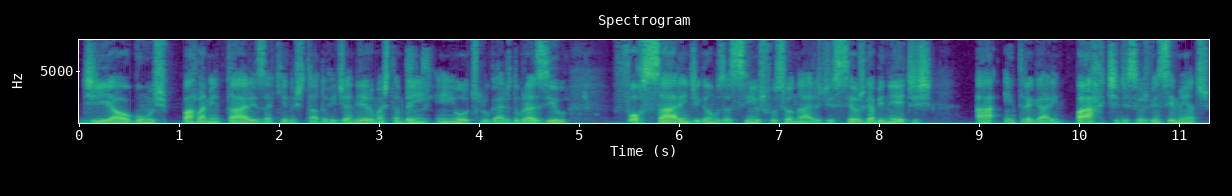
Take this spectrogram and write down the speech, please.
de alguns parlamentares aqui no estado do Rio de Janeiro, mas também em outros lugares do Brasil, forçarem, digamos assim, os funcionários de seus gabinetes a entregarem parte de seus vencimentos,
